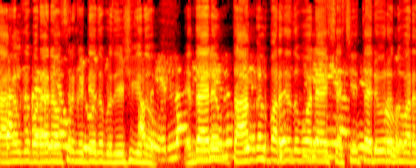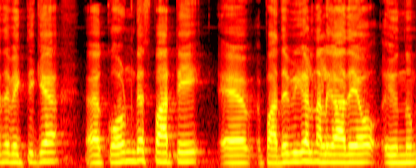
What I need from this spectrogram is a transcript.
താങ്കൾക്ക് പറയാൻ അവസരം കിട്ടിയെന്ന് പ്രതീക്ഷിക്കുന്നു. എന്തായാലും താങ്കൾ പറഞ്ഞതുപോലെ ശശി തരൂർ എന്ന്? പറയുന്ന വ്യക്തിക്ക് കോൺഗ്രസ് പാർട്ടി പദവികൾ നൽകാതെയോ ഒന്നും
